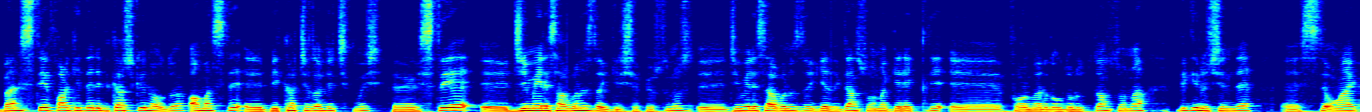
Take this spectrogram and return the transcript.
Ben siteye fark edeli birkaç gün oldu ama site e, birkaç yıl önce çıkmış. E, siteye e, Gmail hesabınızla giriş yapıyorsunuz. E, Gmail hesabınızla girdikten sonra gerekli e, formları doldurduktan sonra bir gün içinde e, size onay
